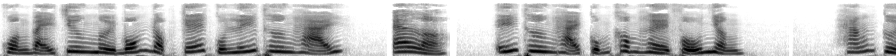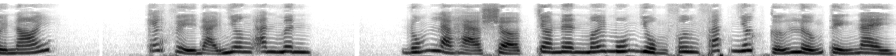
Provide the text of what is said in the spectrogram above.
Quận 7 chương 14 độc kế của Lý Thương Hải L. Ý Thương Hải cũng không hề phủ nhận. Hắn cười nói Các vị đại nhân anh minh Đúng là hạ sợ cho nên mới muốn dùng phương pháp nhất cử lưỡng tiện này.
